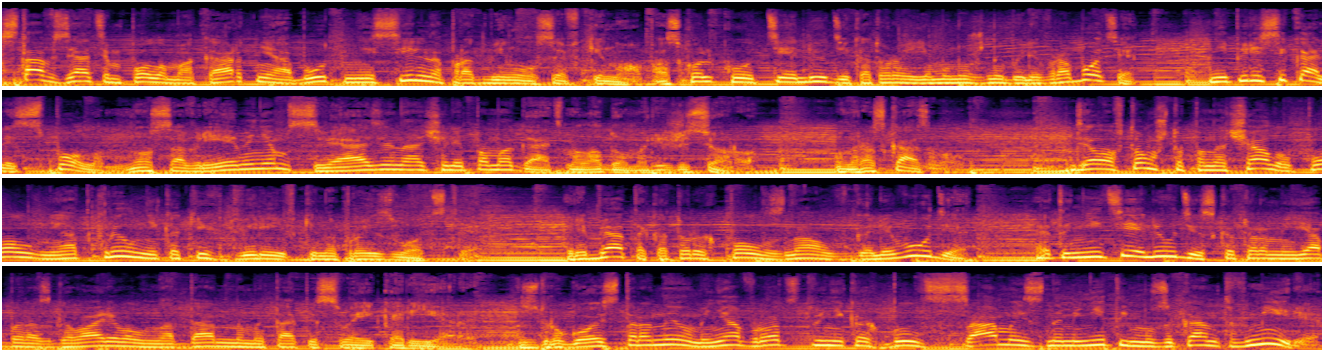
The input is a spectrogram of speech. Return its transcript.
Став зятем Пола Маккартни, Абут не сильно продвинулся в кино, поскольку те люди, которые ему нужны были в работе, не пересекались с Полом, но со временем связи начали помогать молодому режиссеру. Он рассказывал. Дело в том, что поначалу Пол не открыл никаких дверей в кинопроизводстве. Ребята, которых Пол знал в Голливуде, это не те люди, с которыми я бы разговаривал на данном этапе своей карьеры. С другой стороны, у меня в родственниках был самый знаменитый музыкант в мире.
